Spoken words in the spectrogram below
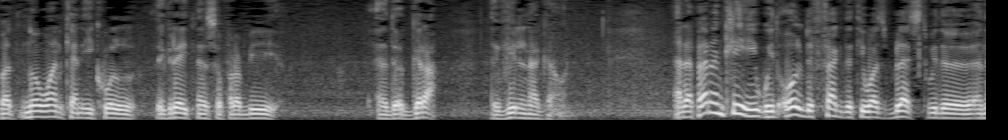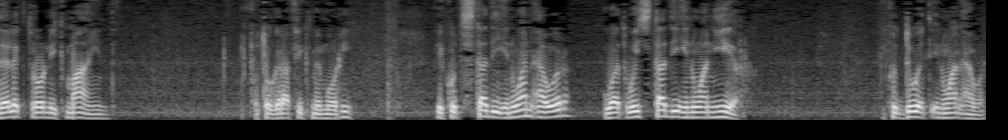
But no one can equal the greatness of Rabbi uh, the Gra, the Vilna Gaon. And apparently, with all the fact that he was blessed with a, an electronic mind, photographic memory, he could study in one hour what we study in one year. He could do it in one hour.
